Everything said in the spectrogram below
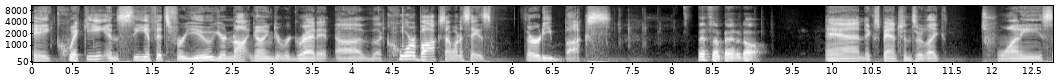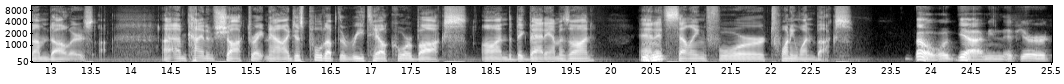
a quickie and see if it's for you, you're not going to regret it. Uh, the core box, I want to say, is 30 bucks. That's not bad at all. And expansions are like 20 some dollars. I'm kind of shocked right now. I just pulled up the retail core box on the Big Bad Amazon and mm-hmm. it's selling for 21 bucks. Oh, well, yeah. I mean, if you're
